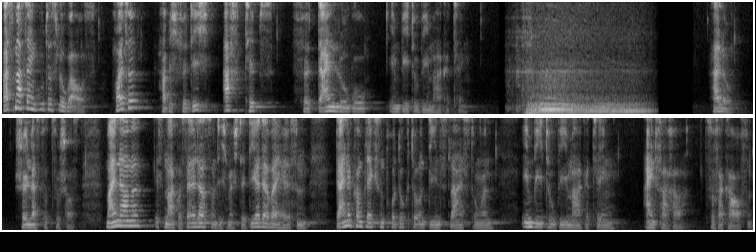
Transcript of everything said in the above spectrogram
Was macht ein gutes Logo aus? Heute habe ich für dich acht Tipps für dein Logo im B2B-Marketing. Hallo, schön, dass du zuschaust. Mein Name ist Markus Elders und ich möchte dir dabei helfen, deine komplexen Produkte und Dienstleistungen im B2B-Marketing einfacher zu verkaufen.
